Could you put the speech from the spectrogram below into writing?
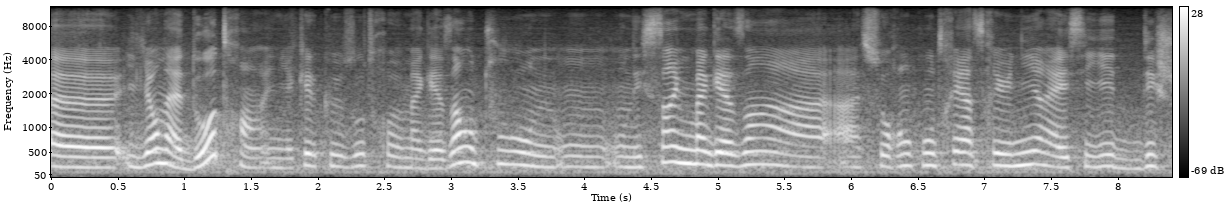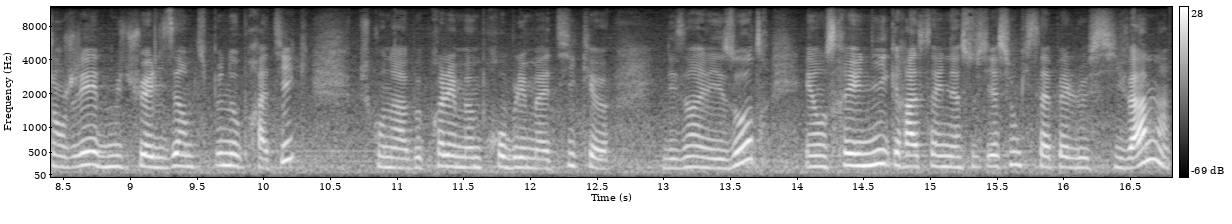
Euh, il y en a d'autres, hein. il y a quelques autres magasins. En tout, on, est cinq magasins à, se rencontrer, à se réunir, à essayer d'échanger, de mutualiser un petit peu nos pratiques, puisqu'on a à peu près les mêmes problématiques euh, les uns et les autres. Et on se réunit grâce à une association qui s'appelle le CIVAM.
